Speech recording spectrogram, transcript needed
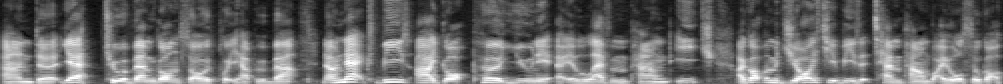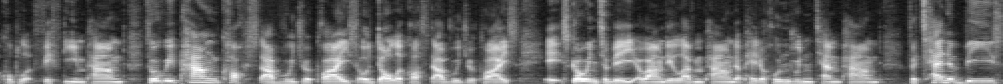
and uh, yeah, two of them gone, so I was pretty happy with that. Now next, these I got per unit at £11 each. I got the majority of these at £10, but I also got a couple at £15. So the pound cost average price, or dollar cost average price, it's going to be around £11. I paid £110 for 10 of these.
